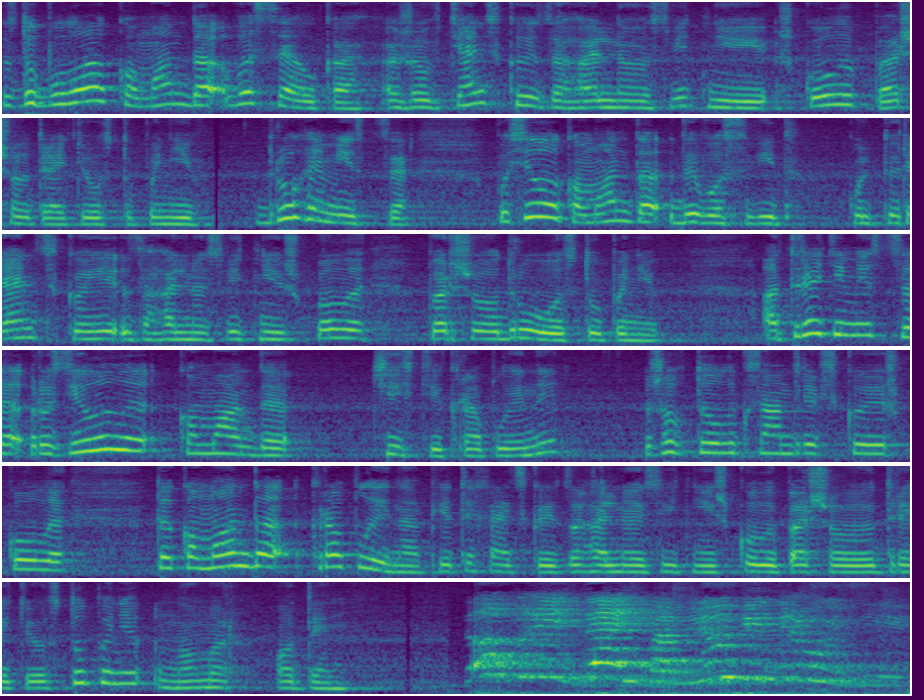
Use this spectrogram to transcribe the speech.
здобула команда Веселка Жовтянської загальноосвітньої школи 1-3 ступенів. Друге місце посіла команда Дивосвіт Культурянської загальноосвітньої школи 1-2 ступенів. А третє місце розділили команди Чисті краплини Жовтоолександрівської школи та команда Краплина П'ятихатської загальноосвітньої школи 1-3 ступенів номер 1 Добрий день вам, любі друзі!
